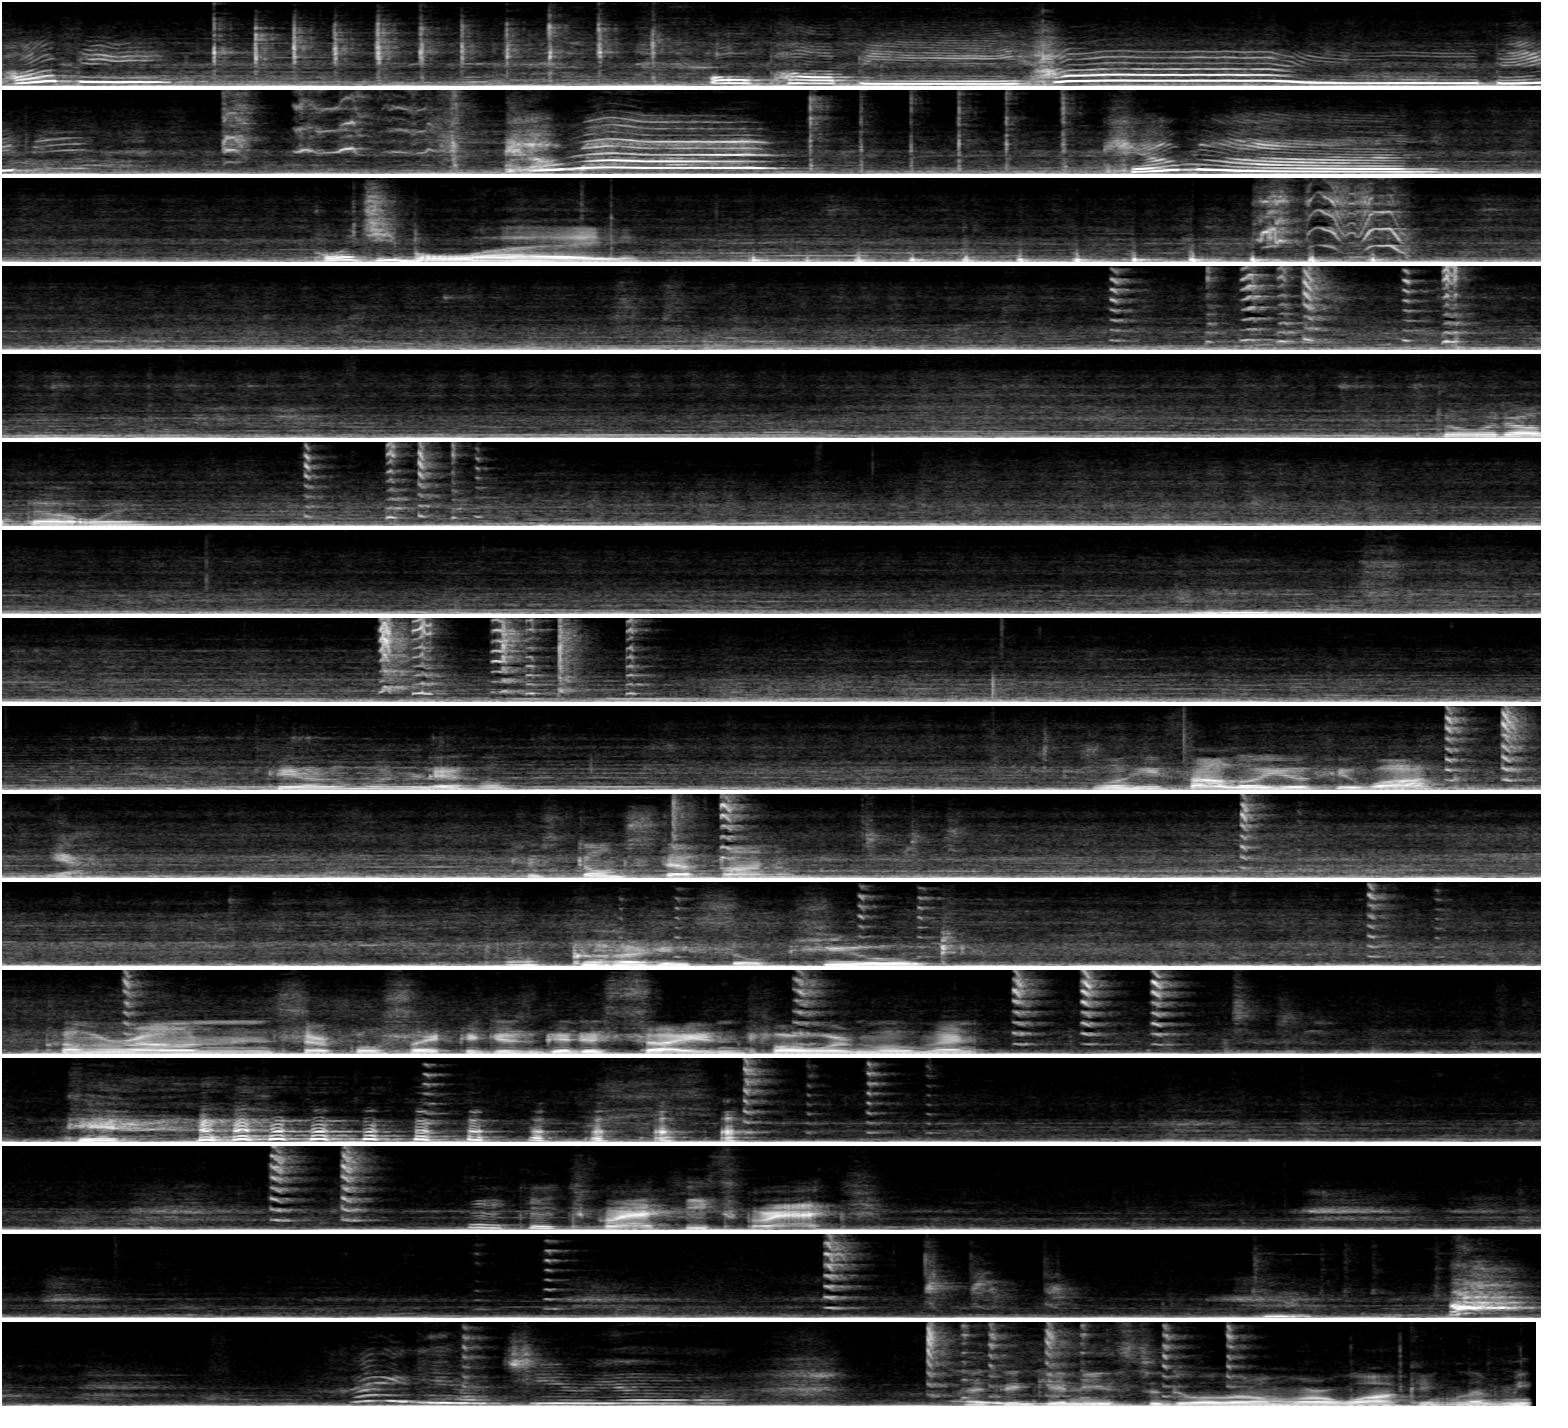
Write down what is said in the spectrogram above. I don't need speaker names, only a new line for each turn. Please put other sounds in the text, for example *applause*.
Poppy! Oh, Poppy! Hi, baby! Come on! Come on! Pudgy boy! Throw it out that way. Hmm. Tíralo más lejos. Will he follow you if you walk?
Yeah.
Just don't step on him. Oh god, he's so cute. Come around in circles so I can just get his side and forward movement. *laughs* Look at Scratchy Scratch. Ah!
Hi, little Cheerio.
I think he needs to do a little more walking. Let me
